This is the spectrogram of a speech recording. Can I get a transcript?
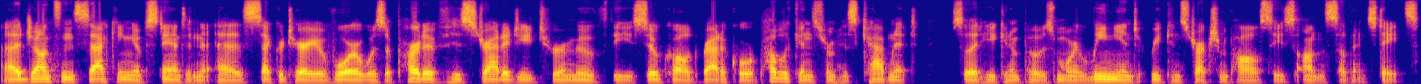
Uh, Johnson's sacking of Stanton as Secretary of War was a part of his strategy to remove the so called radical Republicans from his cabinet so that he can impose more lenient Reconstruction policies on the Southern states.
